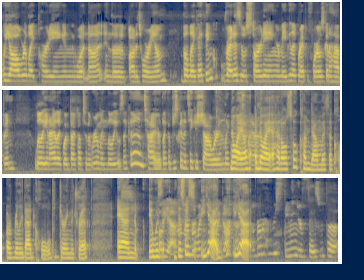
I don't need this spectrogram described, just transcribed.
we all were like partying and whatnot in the auditorium. But like, I think right as it was starting, or maybe like right before it was gonna happen, Lily and I like went back up to the room, and Lily was like, oh, "I'm tired. Like I'm just gonna take a shower and like." No, I no, I had also come down with a, a really bad cold during the trip, and it was Oh yeah. this was when- yeah oh yeah Remember when you were steaming your face with the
